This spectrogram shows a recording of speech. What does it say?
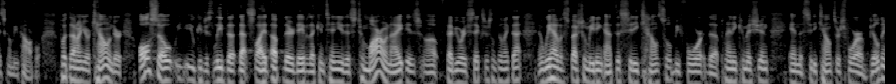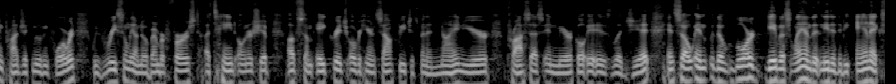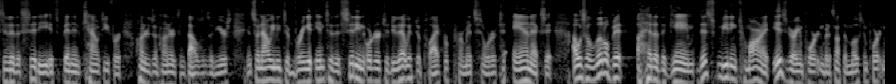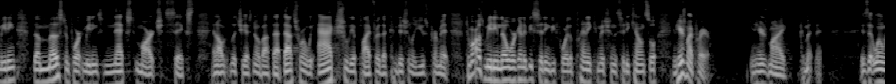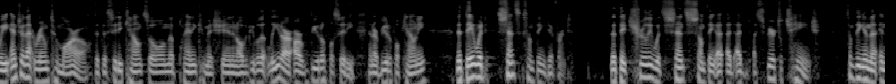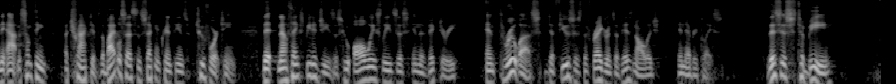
It's going to be powerful. Put that on your calendar. Also, you can just leave the, that slide up there, Dave, as I continue this. Tomorrow night is uh, February 6th or something like that, and we have a special meeting at the City Council before the Planning Commission and the City Councilors for our building project moving forward. We've recently, on November 1st, attained ownership of some acreage over here in South Beach. It's been a nine year process in Miracle. It is legit. And so, and the Lord gave us land that needed to be annexed into the city. It's been in county for hundreds and hundreds and thousands of years years. And so now we need to bring it into the city. In order to do that, we have to apply for permits in order to annex it. I was a little bit ahead of the game. This meeting tomorrow night is very important, but it's not the most important meeting. The most important meeting is next March 6th. And I'll let you guys know about that. That's when we actually apply for the conditional use permit. Tomorrow's meeting, though, we're going to be sitting before the Planning Commission, the City Council. And here's my prayer, and here's my commitment is that when we enter that room tomorrow, that the city council and the planning commission and all the people that lead our, our beautiful city and our beautiful county, that they would sense something different, that they truly would sense something, a, a, a spiritual change, something in the, in the atmosphere, something attractive. The Bible says in 2 Corinthians 2.14 that now thanks be to Jesus who always leads us in the victory and through us diffuses the fragrance of his knowledge in every place. This is to be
